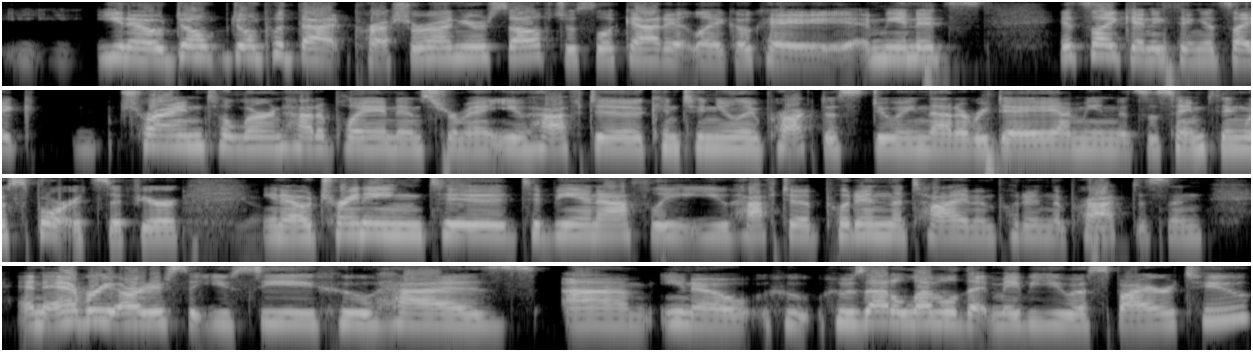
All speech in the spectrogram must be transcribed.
you know don't don't put that pressure on yourself. Just look at it like, okay, I mean, it's it's like anything. It's like trying to learn how to play an instrument. You have to continually practice doing that every day. I mean, it's the same thing with sports. If you're, yeah. you know, training to to be an athlete, you have to put in the time and put in the practice. And and every artist that you see who has, um, you know, who who's at a level that maybe you aspire to,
